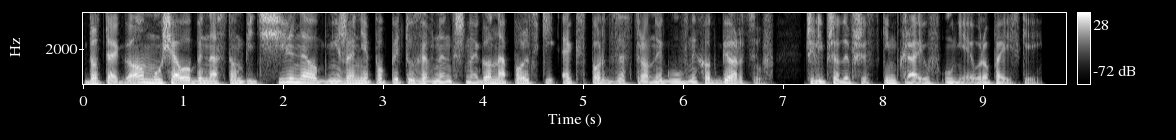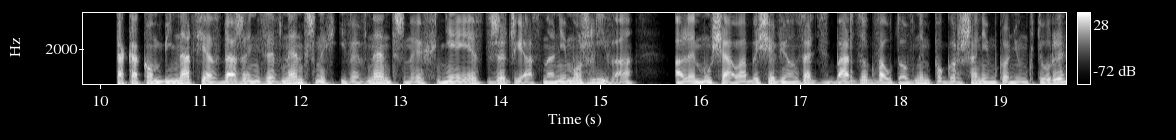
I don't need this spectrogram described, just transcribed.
Do tego musiałoby nastąpić silne obniżenie popytu zewnętrznego na polski eksport ze strony głównych odbiorców, czyli przede wszystkim krajów Unii Europejskiej. Taka kombinacja zdarzeń zewnętrznych i wewnętrznych nie jest rzecz jasna niemożliwa, ale musiałaby się wiązać z bardzo gwałtownym pogorszeniem koniunktury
